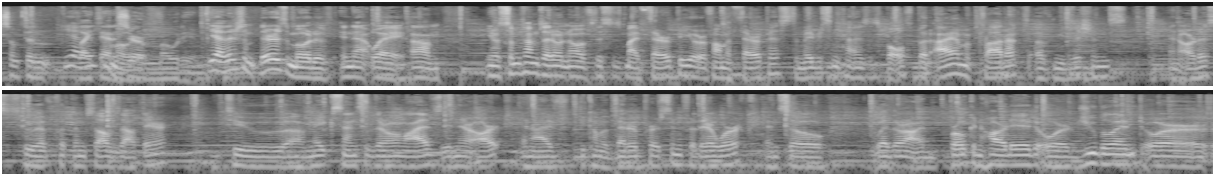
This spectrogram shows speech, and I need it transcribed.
Something Yeah, like that. Is there a motive. motive? Yeah, there's a, there is a motive in that way. Um, you know, sometimes I don't know if this is my therapy or if I'm a therapist, and maybe sometimes it's both. But I am a product of musicians and artists who have put themselves out there to uh, make sense of their own lives in their art, and I've become a better person for their work. And so, whether I'm brokenhearted or jubilant or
